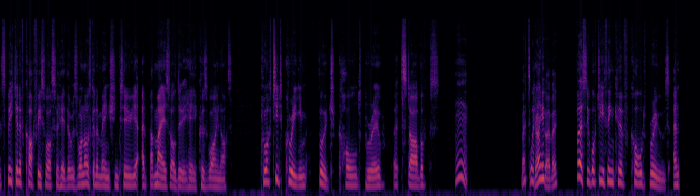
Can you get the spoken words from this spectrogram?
speaking of coffees, whilst we're here, there was one I was going to mention to you. I, I may as well do it here because why not? Clotted cream fudge cold brew at Starbucks. Let's Well, go, baby. Firstly, what do you think of cold brews and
